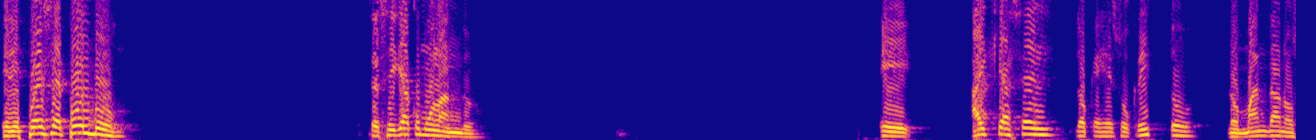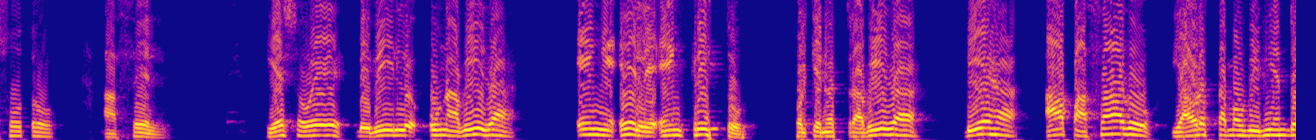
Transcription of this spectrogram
Y después ese polvo se sigue acumulando. Y hay que hacer lo que Jesucristo nos manda a nosotros hacer. Y eso es vivir una vida en Él, en Cristo. Porque nuestra vida vieja ha pasado y ahora estamos viviendo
